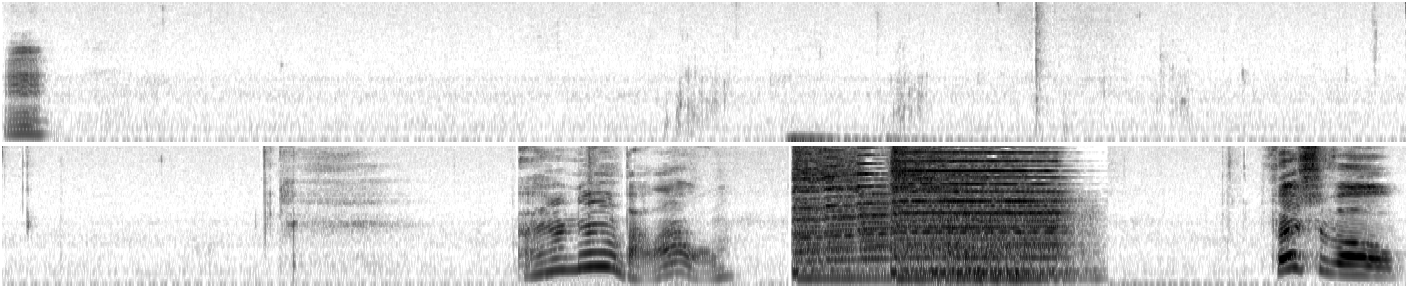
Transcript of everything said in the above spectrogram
Hmm. I don't know about that one. First of all,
